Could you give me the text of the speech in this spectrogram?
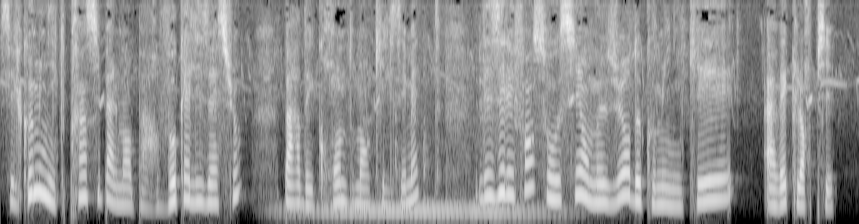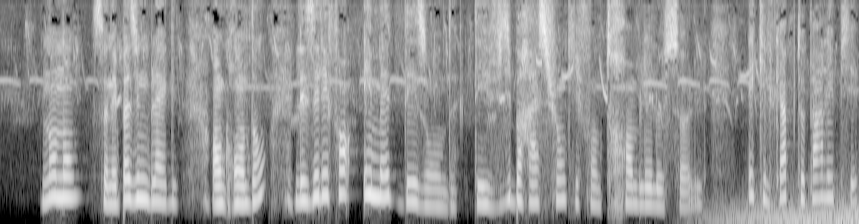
S'ils communiquent principalement par vocalisation, par des grondements qu'ils émettent, les éléphants sont aussi en mesure de communiquer avec leurs pieds. Non, non, ce n'est pas une blague. En grondant, les éléphants émettent des ondes, des vibrations qui font trembler le sol et qu'ils captent par les pieds.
